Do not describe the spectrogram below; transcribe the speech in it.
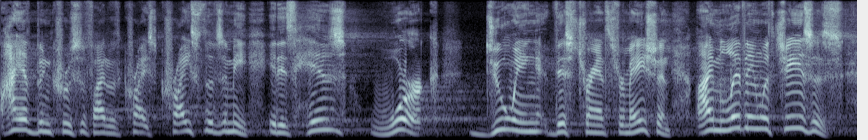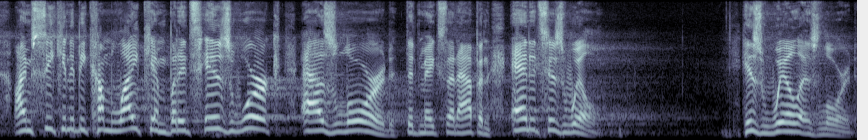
I have been crucified with Christ. Christ lives in me. It is his work doing this transformation. I'm living with Jesus. I'm seeking to become like him, but it's his work as Lord that makes that happen. And it's his will. His will as Lord.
